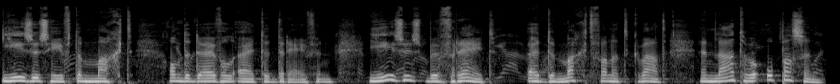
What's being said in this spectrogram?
Jezus heeft de macht om de duivel uit te drijven. Jezus bevrijdt uit de macht van het kwaad. En laten we oppassen.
